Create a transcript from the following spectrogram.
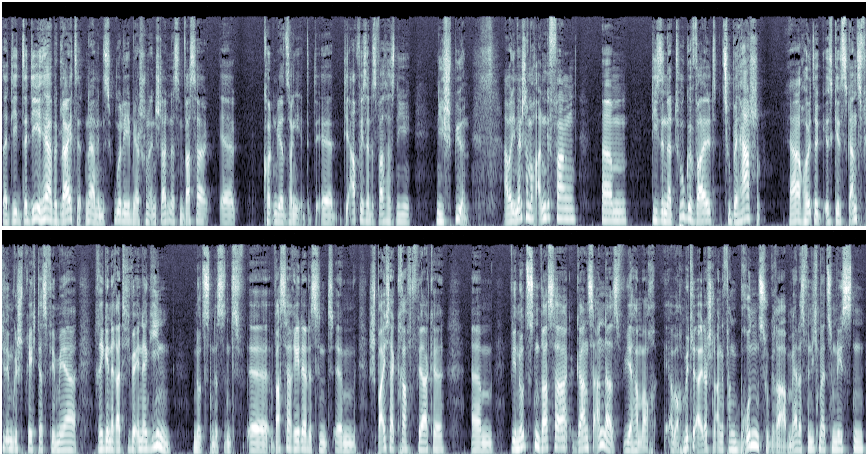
seit, seit jeher begleitet. Ne? Wenn das Urleben ja schon entstanden ist im Wasser, äh, konnten wir sozusagen äh, die Abwesenheit des Wassers nie, nie spüren. Aber die Menschen haben auch angefangen, ähm, diese Naturgewalt zu beherrschen. Ja, heute geht es ganz viel im Gespräch, dass wir mehr regenerative Energien nutzen. Das sind äh, Wasserräder, das sind ähm, Speicherkraftwerke. Ähm, wir nutzen Wasser ganz anders. Wir haben auch, aber auch im Mittelalter schon angefangen, Brunnen zu graben, ja, dass wir nicht mal zum nächsten,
